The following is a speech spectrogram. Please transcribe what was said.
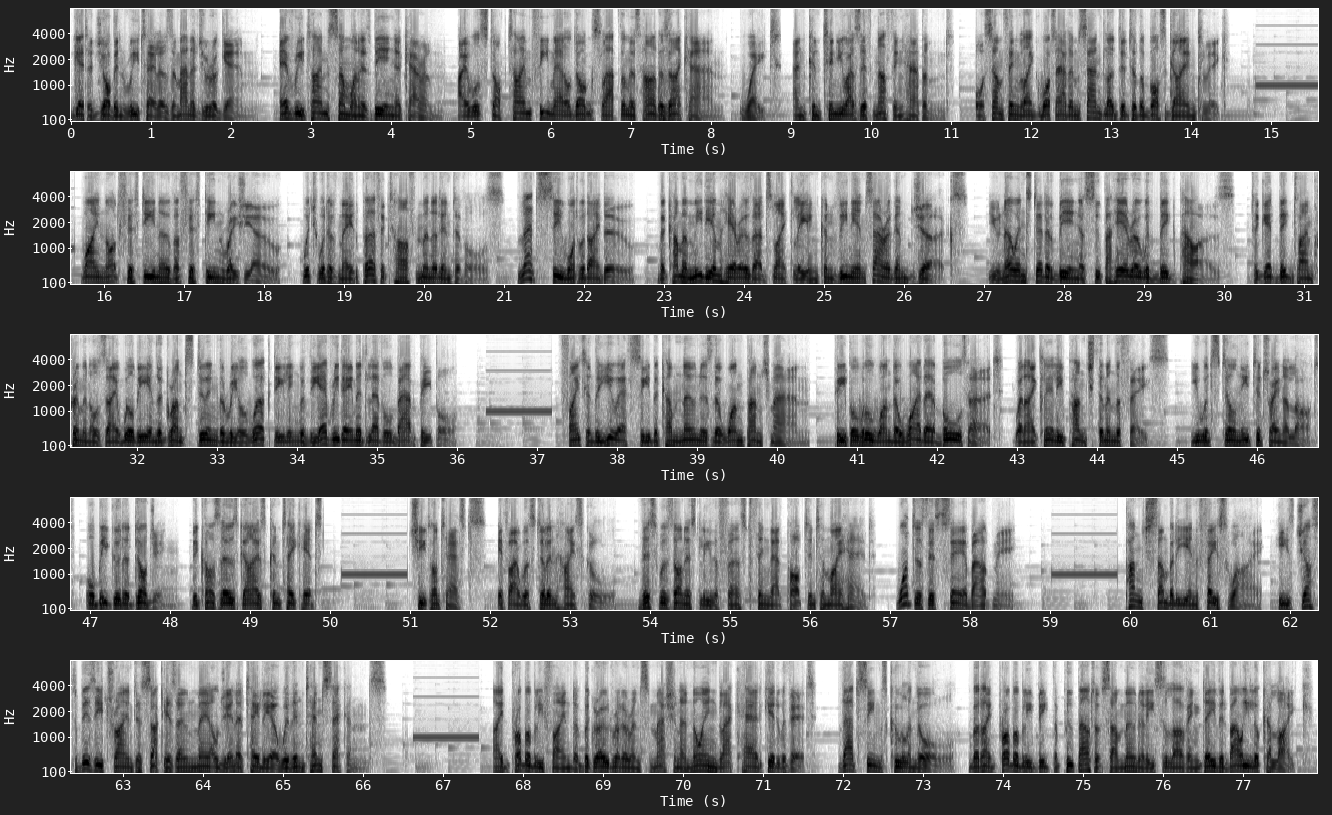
Get a job in retail as a manager again. Every time someone is being a Karen, I will stop time female dog slap them as hard as I can wait, and continue as if nothing happened. Or something like what Adam Sandler did to the boss guy in Click. Why not 15 over 15 ratio? Which would have made perfect half minute intervals. Let's see what would I do. Become a medium hero that slightly inconvenience arrogant jerks. You know instead of being a superhero with big powers, to get big time criminals I will be in the grunts doing the real work dealing with the everyday mid level bad people. Fight in the UFC become known as the One Punch Man. People will wonder why their balls hurt when I clearly punched them in the face. You would still need to train a lot or be good at dodging because those guys can take hits. Cheat on tests if I were still in high school. This was honestly the first thing that popped into my head. What does this say about me? Punch somebody in face why? He's just busy trying to suck his own male genitalia within 10 seconds. I'd probably find a big road roller and smash an annoying black haired kid with it. That seems cool and all, but I'd probably beat the poop out of some Mona Lisa loving David Bowie look-alike.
